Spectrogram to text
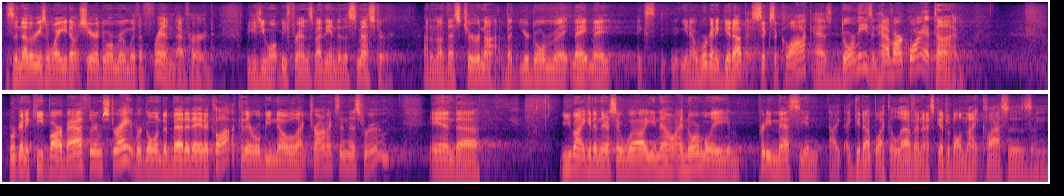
This is another reason why you don't share a dorm room with a friend, I've heard, because you won't be friends by the end of the semester. I don't know if that's true or not, but your dorm mate may, may you know, we're going to get up at 6 o'clock as dormies and have our quiet time. We're going to keep our bathroom straight. We're going to bed at 8 o'clock. There will be no electronics in this room. And uh, you might get in there and say, well, you know, I normally am pretty messy and I, I get up like 11. I scheduled all night classes and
